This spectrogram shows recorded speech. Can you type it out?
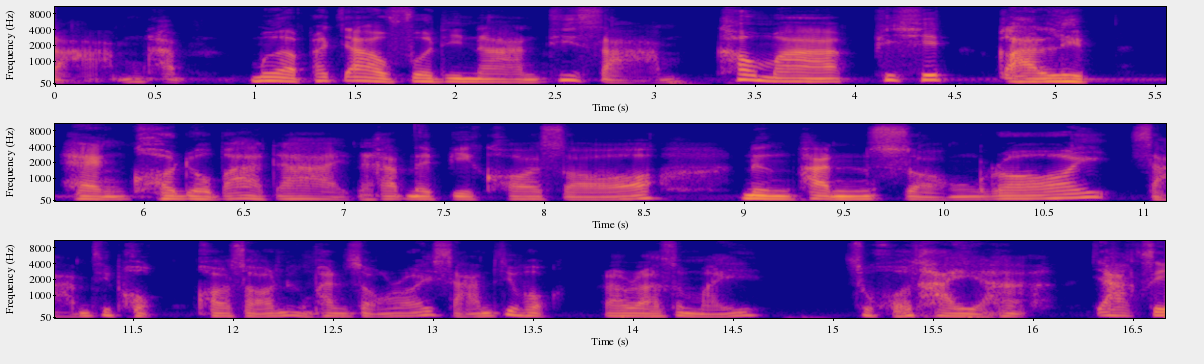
13 ครับ เมื่อพระเจ้าเฟอร์ดินานด์ที่ 3 เข้ามาพิชิตกาลิบแห่งคอโดบาได้นะครับในปีคศ 1236คศ1236ราวๆสมัยสุขโขทัยอะฮะจากศรี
